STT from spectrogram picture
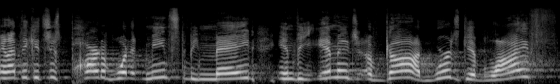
And I think it's just part of what it means to be made in the image of God. Words give life.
